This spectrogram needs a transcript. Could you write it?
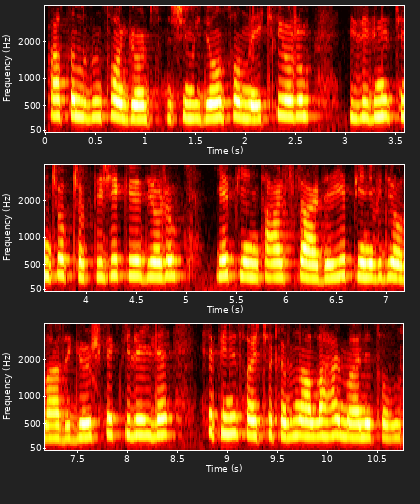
Pastamızın son görüntüsünü şimdi videonun sonuna ekliyorum. İzlediğiniz için çok çok teşekkür ediyorum. Yepyeni tariflerde, yepyeni videolarda görüşmek dileğiyle. Hepiniz hoşçakalın. Allah'a emanet olun.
